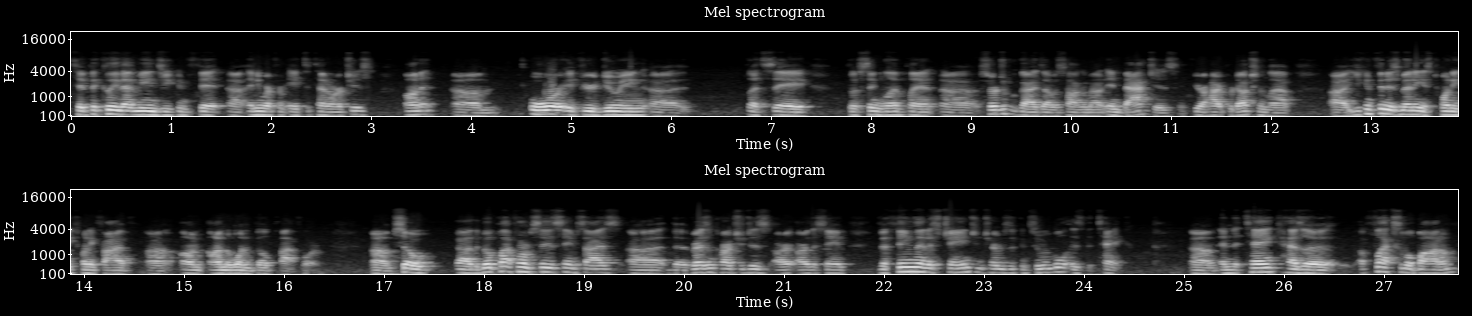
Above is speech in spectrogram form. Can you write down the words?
typically that means you can fit uh, anywhere from 8 to 10 arches on it. Um, or if you're doing, uh, let's say, the single implant uh, surgical guides I was talking about in batches, if you're a high production lab, uh, you can fit as many as 20, 25 on, on the one build platform. Um, so the build platform stays the same size. the resin cartridges are, are the same the thing that has changed in terms of consumable is the tank. Um, and the tank has a, a flexible bottom,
